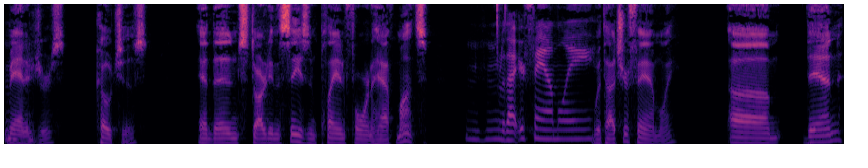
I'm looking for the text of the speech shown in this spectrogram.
managers, coaches, and then starting the season playing four and a half months hmm Without your family. without your family. Um, then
